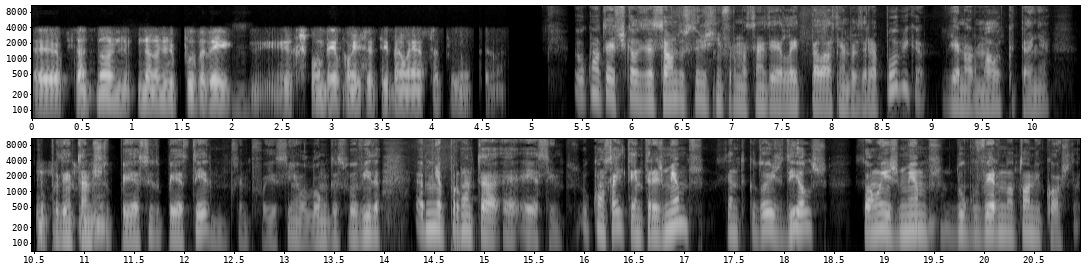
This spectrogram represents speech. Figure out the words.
Eh, portanto, não, não lhe poderei hum. responder com exatidão a essa pergunta. É? O Conselho de Fiscalização dos Serviços de Informações é eleito pela Assembleia da República e é normal que tenha representantes do PS e do PST, sempre foi assim ao longo da sua vida. A minha pergunta eh, é simples. O Conselho tem três membros, sendo que dois deles são ex-membros do governo António Costa.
